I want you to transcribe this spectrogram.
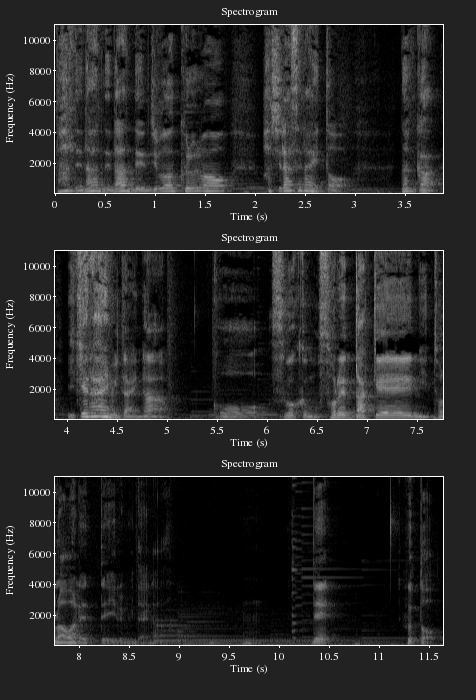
なんでなんでなんで自分は車を走らせないとなんかいけないみたいなこうすごくもうそれだけにとらわれているみたいな、うん、でふと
